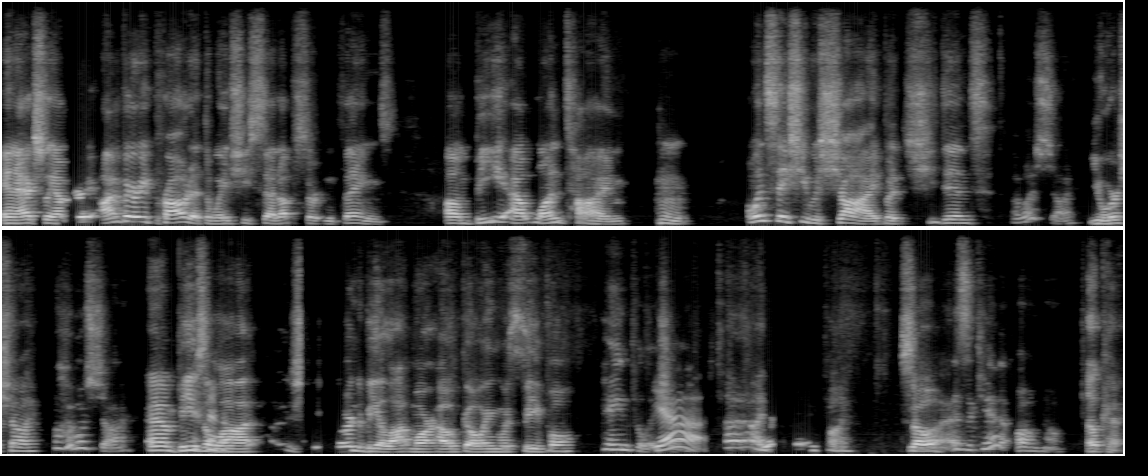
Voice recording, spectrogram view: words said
and actually, I'm very, I'm very proud at the way she set up certain things. Um, B at one time, I wouldn't say she was shy, but she didn't. I was shy. You were shy. I was shy. And B's a lot. She learned to be a lot more outgoing with people. Painfully. Yeah. I, am fine. So no, as a kid, oh no. Okay.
